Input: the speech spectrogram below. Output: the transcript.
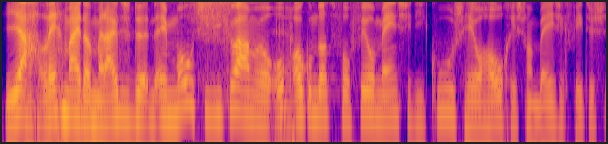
Ja, leg mij dat maar uit. Dus de, de emoties die kwamen wel op. Ja. Ook omdat voor veel mensen die koers heel hoog is van Basic Fit. Dus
